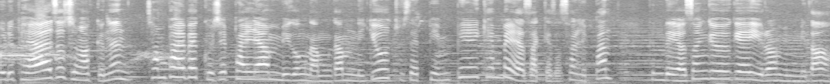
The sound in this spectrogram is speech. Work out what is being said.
우리 배아저 중학교는 1898년 미국 남감리교 조세핀 필 캠벨 여사께서 설립한 근대 여성교육의 유람입니다.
